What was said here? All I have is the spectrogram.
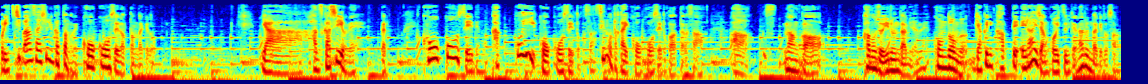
俺一番最初に買ったのね、高校生だったんだけど。いやー、恥ずかしいよね。高校生でもかっこいい高校生とかさ、背の高い高校生とかだったらさ、あなんか、彼女いるんだみたいなね、コンドーム逆に買って偉いじゃんこいつみたいになるんだけどさ、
